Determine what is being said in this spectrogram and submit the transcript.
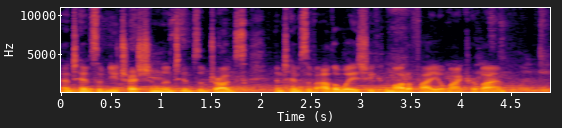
in terms of nutrition, in terms of drugs, in terms of other ways you can modify your microbiome.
